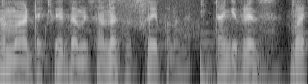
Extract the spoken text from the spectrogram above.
நம்ம டெக்ஸ்டைல் தமிழ் சேனலை சப்ஸ்கிரைப் பண்ணுங்கள் தேங்க்யூ ஃப்ரெண்ட்ஸ் பை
